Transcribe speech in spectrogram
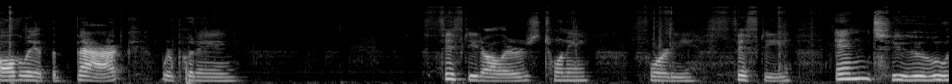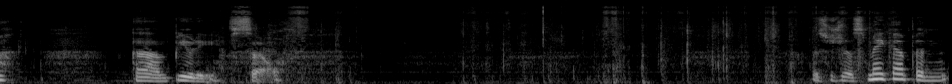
all the way at the back, we're putting $50, 20, 40, 50 into um, beauty. So this is just makeup and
